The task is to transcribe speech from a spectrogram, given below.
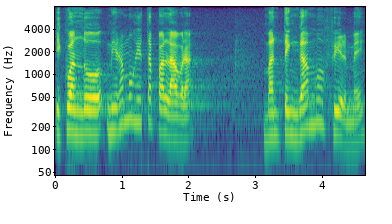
Y cuando miramos esta palabra, mantengamos firme,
